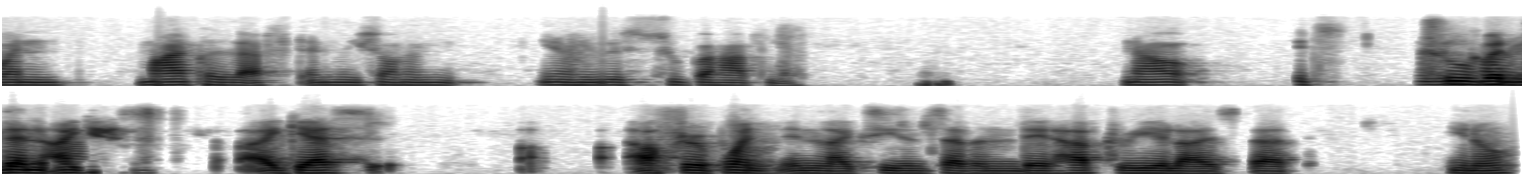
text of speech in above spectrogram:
when Michael left and we saw him, you know, he was super happy. Now it's True, but really then go I guess I guess after a point in like season 7 they'd have to realize that, you know,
